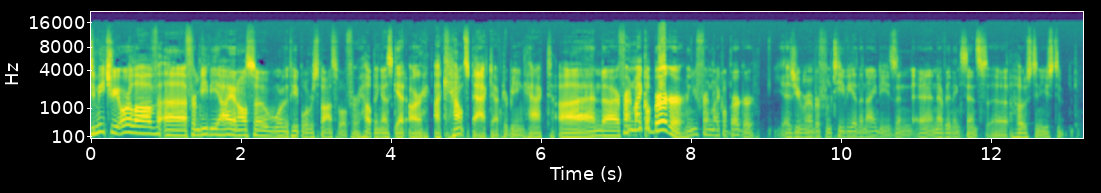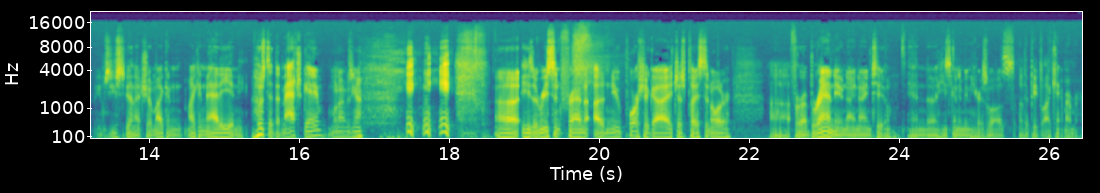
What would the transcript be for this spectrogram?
Dmitry Orlov uh, from BBI, and also one of the people responsible for helping us get our accounts backed after being hacked. Uh, and our friend Michael Burger, our new friend Michael Burger, as you remember from TV in the '90s and, and everything since, uh, host, and used to used to be on that show, Mike and Mike and Maty, and he hosted the Match Game when I was young. uh, he's a recent friend, a new Porsche guy, just placed an order uh, for a brand new 992, and uh, he's going to be in here as well as other people I can't remember.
